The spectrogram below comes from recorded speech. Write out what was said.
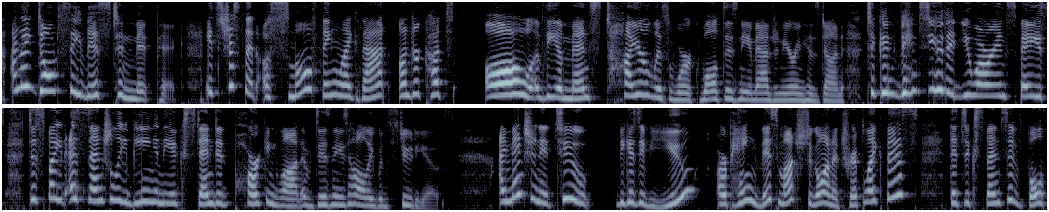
And I don't say this to nitpick. It's just that a small thing like that undercuts all of the immense, tireless work Walt Disney Imagineering has done to convince you that you are in space, despite essentially being in the extended parking lot of Disney's Hollywood studios. I mention it too because if you are paying this much to go on a trip like this, that's expensive both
